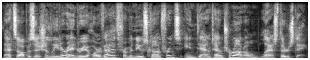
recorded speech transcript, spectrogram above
That's opposition leader andrea horwath from a news conference in downtown toronto last thursday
